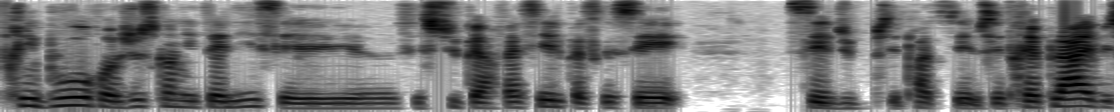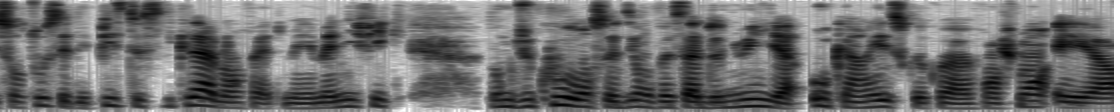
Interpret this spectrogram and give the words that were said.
Fribourg jusqu'en Italie, c'est euh, c'est super facile parce que c'est c'est du c'est très plat et puis surtout c'est des pistes cyclables en fait mais magnifiques. Donc du coup on se dit on fait ça de nuit il y a aucun risque quoi franchement. Et euh,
